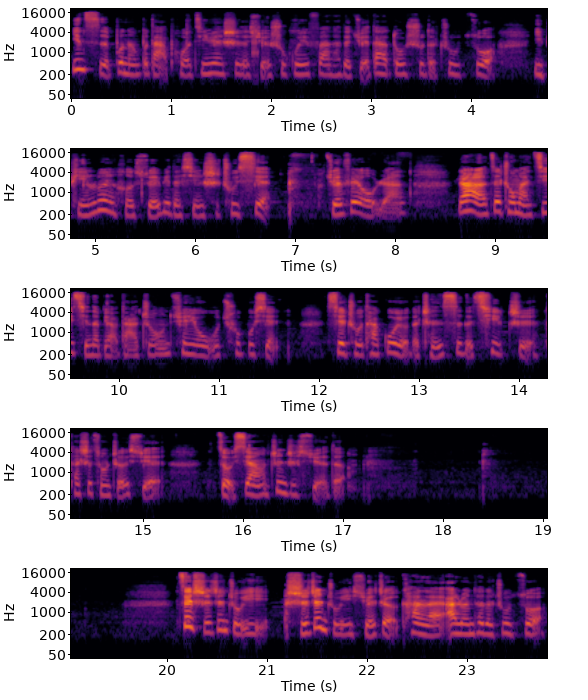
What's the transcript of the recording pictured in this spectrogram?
因此不能不打破经院式的学术规范。他的绝大多数的著作以评论和随笔的形式出现，绝非偶然。然而，在充满激情的表达中，却又无处不显现出他固有的沉思的气质。他是从哲学走向政治学的。在实证主义实证主义学者看来，阿伦特的著作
